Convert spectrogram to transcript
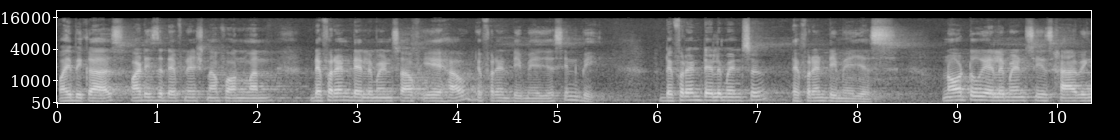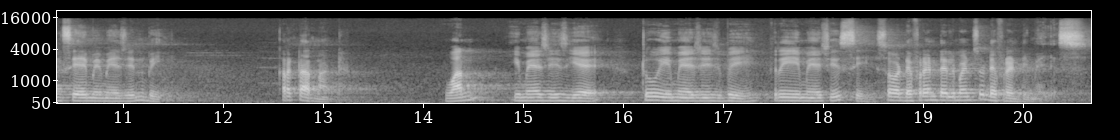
Why? Because what is the definition of 1, 1? Different elements of A have different images in B. Different elements, different images. No two elements is having same image in B. Correct or not? One image is A, two image is B, three image is C. So, different elements different images.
